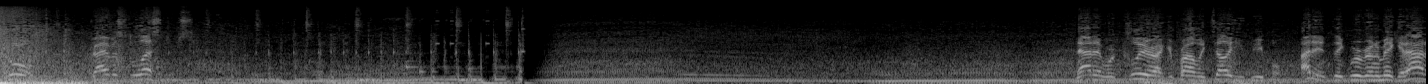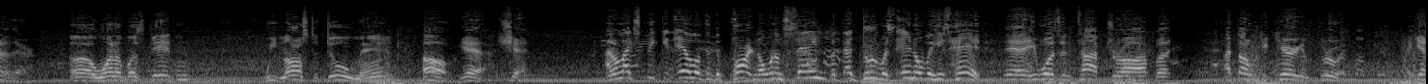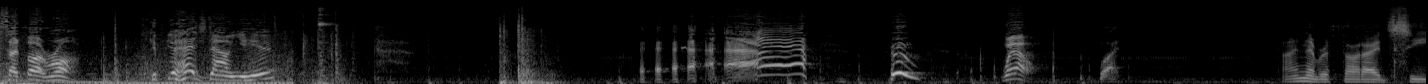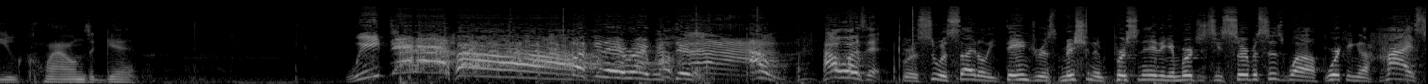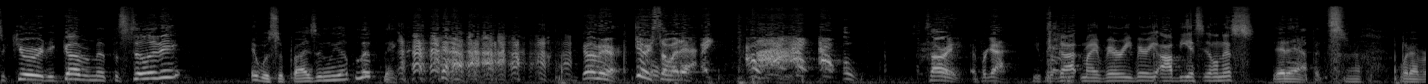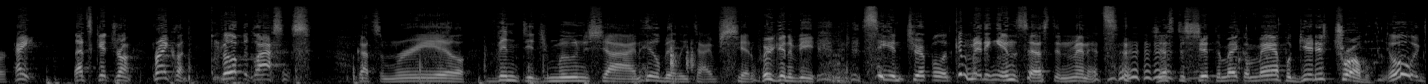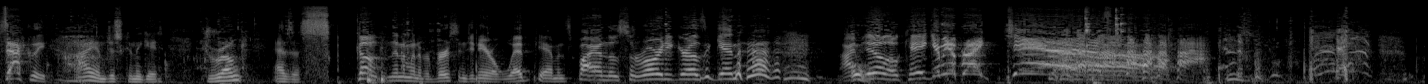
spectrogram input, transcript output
Cool. Drive us to Lester's. Now that we're clear, I can probably tell you people. I didn't think we were gonna make it out of there. Uh, one of us didn't. We lost a dude, man. Oh, yeah, shit. I don't like speaking ill of the departed, know what I'm saying? But that dude was in over his head. Yeah, he wasn't top draw, but I thought we could carry him through it. I guess I thought wrong. Keep your heads down, you hear? Well, What? I never thought I'd see you clowns again. We did it! Fucking A right, we did it. Ow! How was it? For a suicidally dangerous mission impersonating emergency services while working a high security government facility, it was surprisingly uplifting. Come here, give me some of that. Ow, ow, ow, ow. Oh. Sorry, I forgot. You forgot my very, very obvious illness? It happens. Whatever. Hey, let's get drunk. Franklin, fill up the glasses. Got some real vintage moonshine, hillbilly type shit. We're gonna be seeing triple and committing incest in minutes. Just the shit to make a man forget his trouble. oh, exactly. I am just gonna get drunk as a skunk, and then I'm gonna reverse engineer a webcam and spy on those sorority girls again. I'm oh. ill, okay? Give me a break! Cheers!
